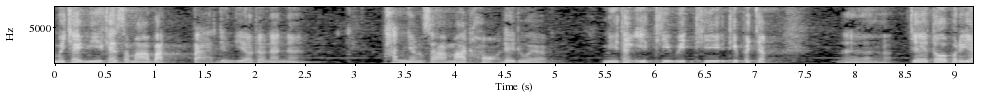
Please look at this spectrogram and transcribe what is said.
ไม่ใช่มีแค่สมาบัติแปดอย่างเดียวเท่านั้นนะ ท่านยังสามารถเหาะได้ด้วย มีทั้งอิทธิวิธิที่ประจักษ์เจโตปริย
